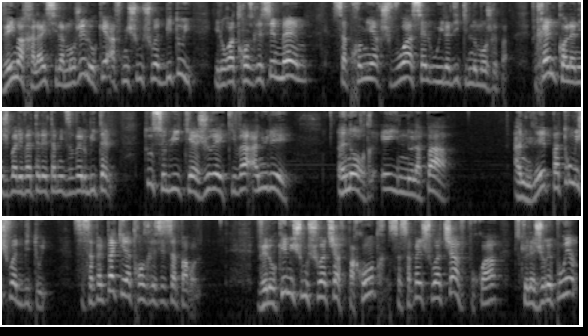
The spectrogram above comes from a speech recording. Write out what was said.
Veim achala, s'il a mangé, loke af mishum chouat bitouille. Il aura transgressé même sa première chvoie, celle où il a dit qu'il ne mangerait pas. Tout celui qui a juré, qui va annuler un ordre et il ne l'a pas annulé, pas ton mishouat bitouille. Ça s'appelle pas qu'il a transgressé sa parole. Veloke mishum shuachav. Par contre, ça s'appelle shuachav. Pourquoi? Parce qu'il a juré pour rien.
